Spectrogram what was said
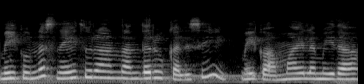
మీకున్న స్నేహితురాళ్ళందరూ కలిసి మీకు అమ్మాయిల మీద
